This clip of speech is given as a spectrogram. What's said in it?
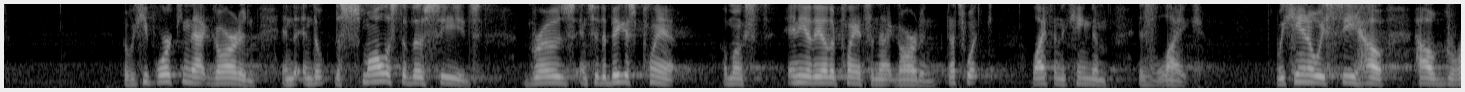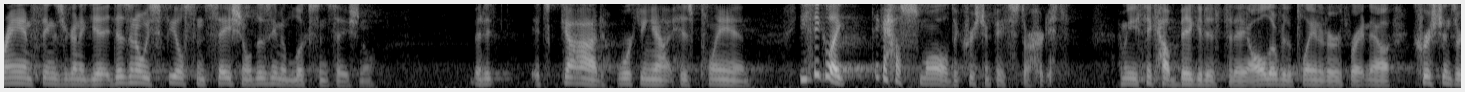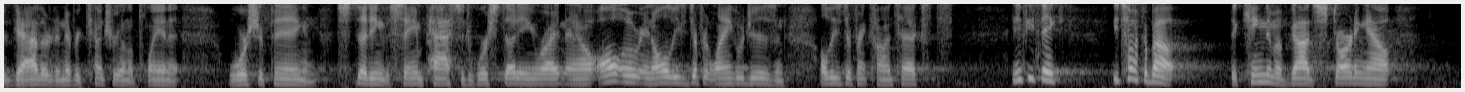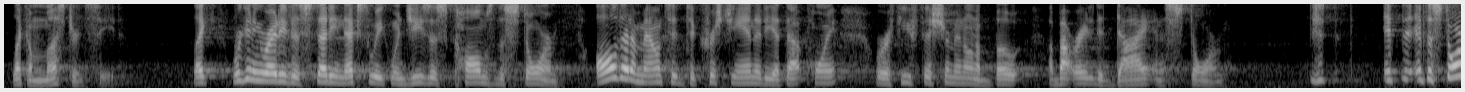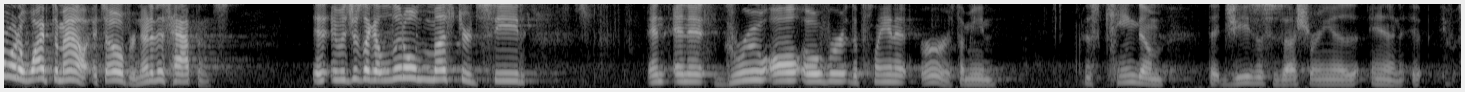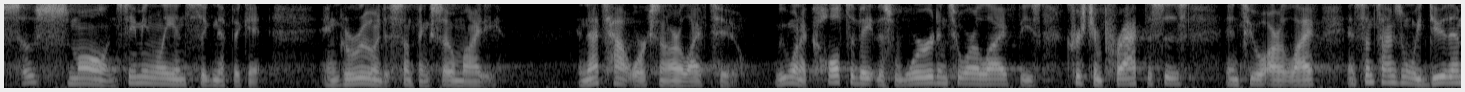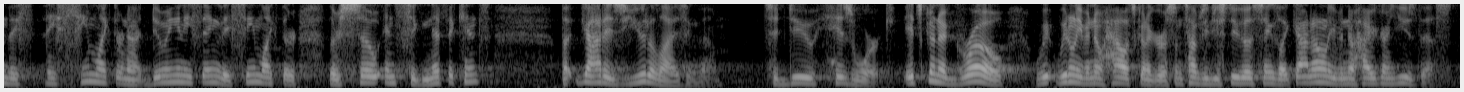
But we keep working that garden, and, and the, the smallest of those seeds grows into the biggest plant amongst any of the other plants in that garden. That's what life in the kingdom is like. We can't always see how, how grand things are going to get. It doesn't always feel sensational, it doesn't even look sensational. But it, it's God working out his plan. You think like, think of how small the Christian faith started. I mean, you think how big it is today, all over the planet Earth right now. Christians are gathered in every country on the planet, worshiping and studying the same passage we're studying right now, all over in all these different languages and all these different contexts. And if you think, you talk about the kingdom of God starting out like a mustard seed. Like we're getting ready to study next week when Jesus calms the storm. All that amounted to Christianity at that point were a few fishermen on a boat about ready to die in a storm. Just, if, the, if the storm would have wiped them out, it's over. None of this happens. It, it was just like a little mustard seed, and, and it grew all over the planet Earth. I mean, this kingdom that Jesus is ushering in, it, so small and seemingly insignificant and grew into something so mighty. And that's how it works in our life too. We want to cultivate this word into our life, these Christian practices into our life. And sometimes when we do them, they, they seem like they're not doing anything. They seem like they're, they're so insignificant. But God is utilizing them to do His work. It's going to grow. We, we don't even know how it's going to grow. Sometimes we just do those things like, God, I don't even know how you're going to use this.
